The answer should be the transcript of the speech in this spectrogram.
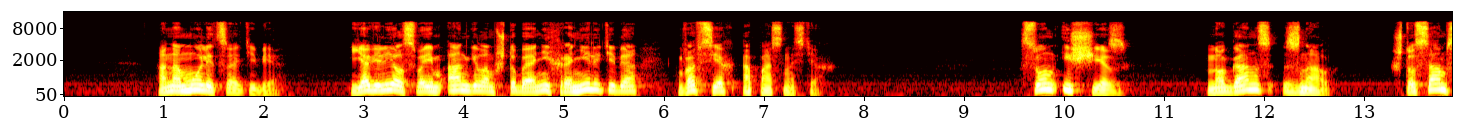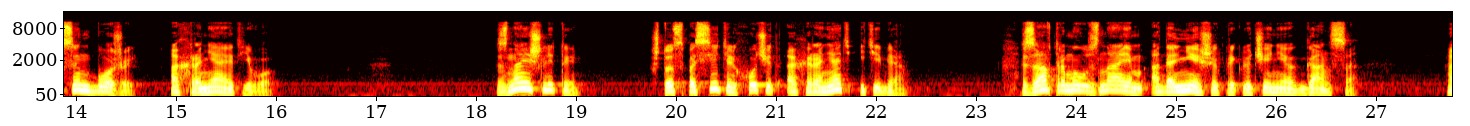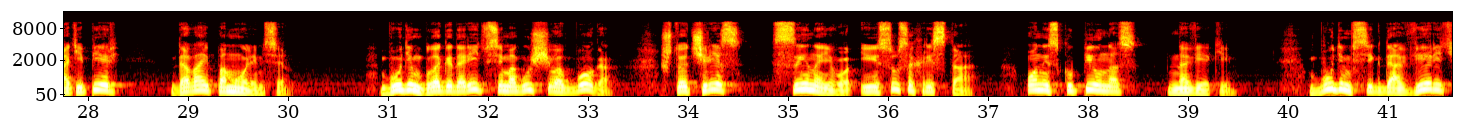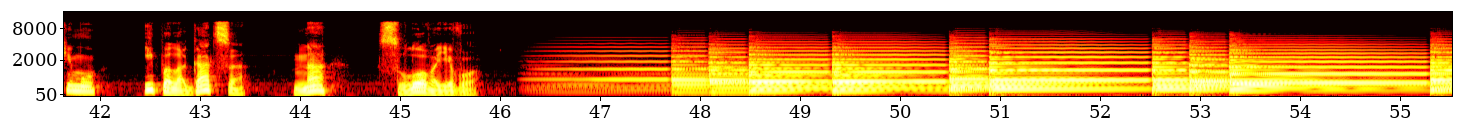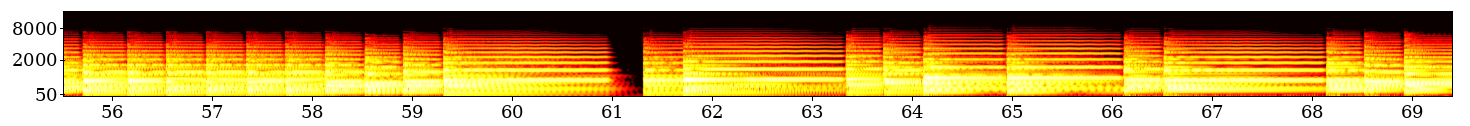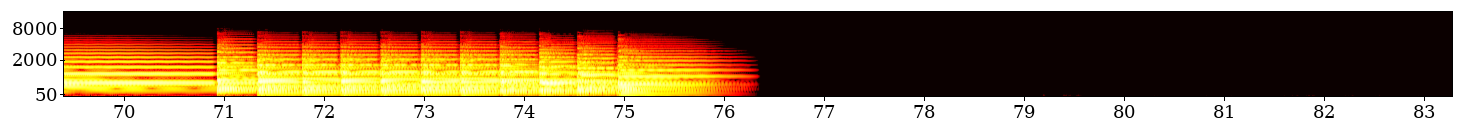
Она молится о тебе. Я велел своим ангелам, чтобы они хранили тебя во всех опасностях». Сон исчез, но Ганс знал, что сам Сын Божий охраняет его. Знаешь ли ты, что Спаситель хочет охранять и тебя – Завтра мы узнаем о дальнейших приключениях Ганса. А теперь давай помолимся. Будем благодарить всемогущего Бога, что через Сына Его, Иисуса Христа, Он искупил нас навеки. Будем всегда верить Ему и полагаться на Слово Его.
